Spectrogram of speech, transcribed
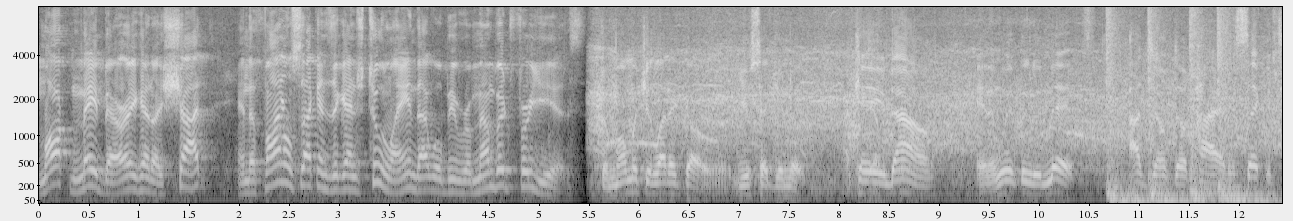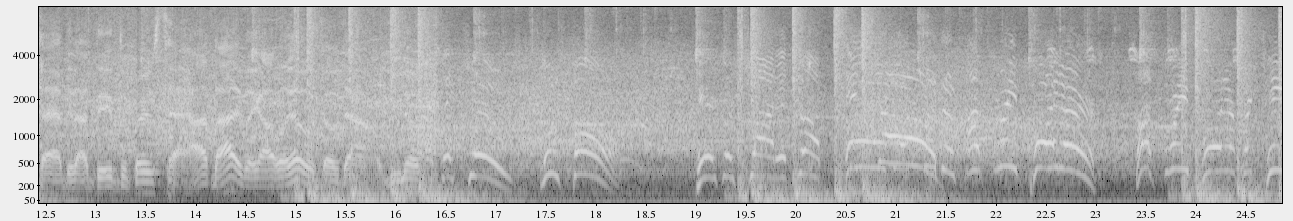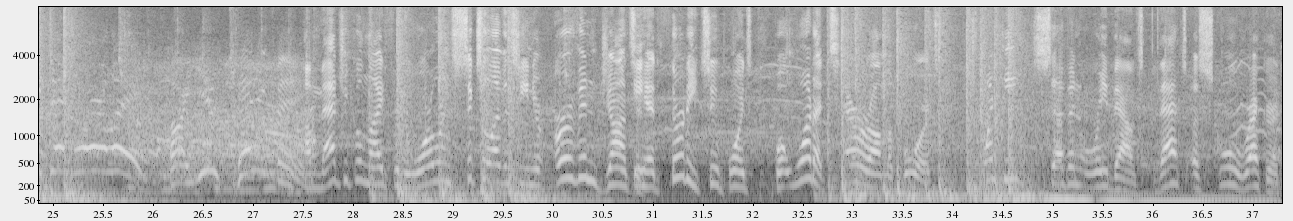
Mark Mayberry hit a shot in the final seconds against Tulane that will be remembered for years. The moment you let it go, you said you knew. I came down and it went through the nets. I jumped up higher the second time than I did the first time. I, I didn't think I would ever go down, you know. They choose. Loose ball. Here's a shot. It's up. It's oh, good! A three-pointer! A three-pointer for TJ Worley! Are you kidding me? A magical night for New Orleans. 6'11 senior Ervin Johnson. He had 32 points, but what a terror on the boards. 27 rebounds. That's a school record.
